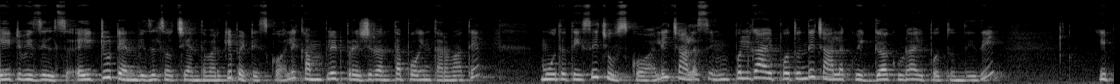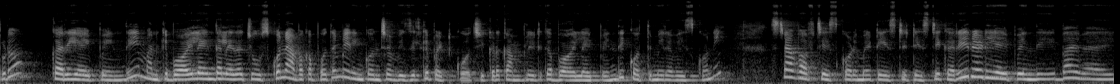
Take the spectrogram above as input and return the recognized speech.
eight whistles eight to ten whistles వచ్చేంత వరకు పెట్టేసుకోవాలి. కంప్లీట్ ప్రెషర్ అంతా పోయిన తర్వాతే మూత తీసి చూసుకోవాలి. చాలా సింపుల్గా అయిపోతుంది చాలా క్విక్గా కూడా అయిపోతుంది ఇది. ఇప్పుడు కర్రీ అయిపోయింది. మనకి బాయిల్ అయిందా లేదా చూసుకొని అవ్వకపోతే మీరు ఇంకొంచెం విజిల్కి పెట్టుకోవచ్చు. ఇక్కడ కంప్లీట్గా బాయిల్ అయిపోయింది. కొత్తిమీర వేసుకొని స్టవ్ ఆఫ్ చేసుకోవడమే టేస్టీ టేస్టీ కర్రీ రెడీ అయిపోయింది. Bye bye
